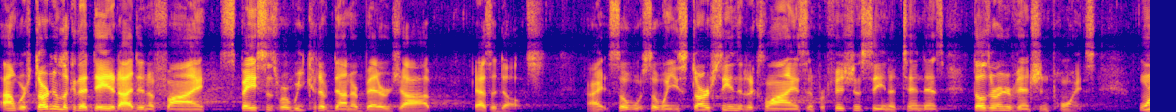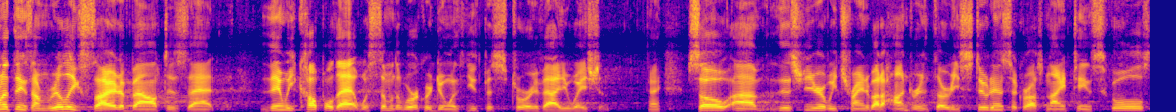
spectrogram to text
Um, we're starting to look at that data to identify spaces where we could have done a better job as adults. All right, so, so when you start seeing the declines in proficiency and attendance, those are intervention points. One of the things I'm really excited about is that then we couple that with some of the work we're doing with youth participatory evaluation. Okay? So um, this year we trained about 130 students across 19 schools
